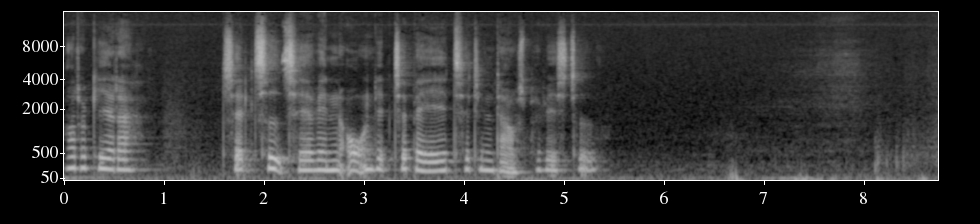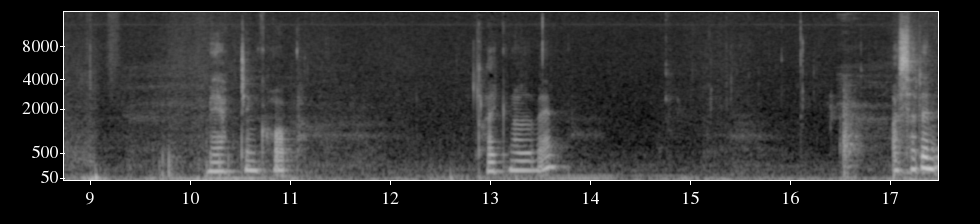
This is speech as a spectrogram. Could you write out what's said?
Og du giver dig selv tid til at vende ordentligt tilbage til din dagsbevidsthed. Mærk din krop. Drik noget vand. Og så den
